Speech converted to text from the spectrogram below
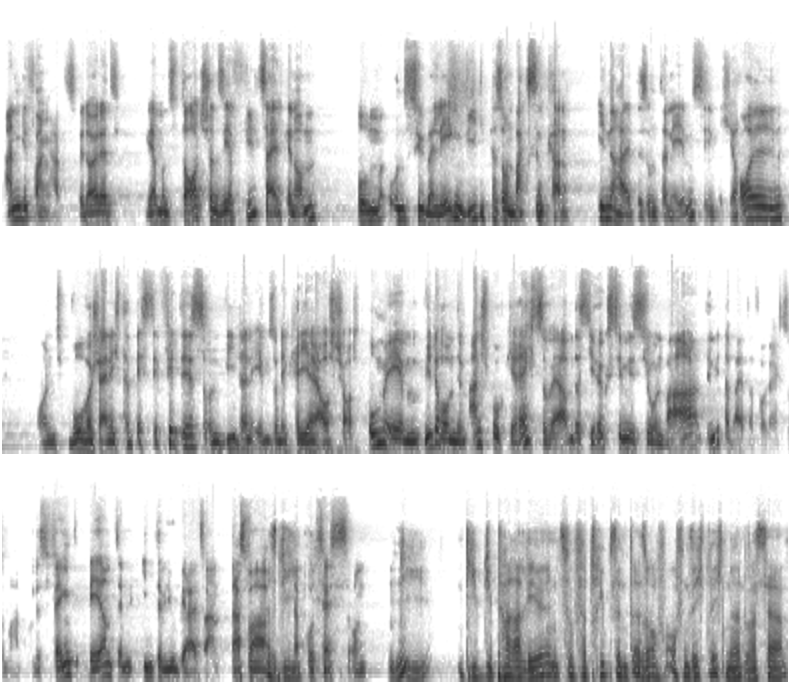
angefangen hat. Das bedeutet, wir haben uns dort schon sehr viel Zeit genommen, um uns zu überlegen, wie die Person wachsen kann innerhalb des Unternehmens, in welche Rollen und wo wahrscheinlich der beste Fit ist und wie dann eben so eine Karriere ausschaut, um eben wiederum dem Anspruch gerecht zu werden, dass die höchste Mission war, den Mitarbeiter erfolgreich zu machen. Und es fängt während dem Interview bereits an. Das war also die, der Prozess. Und mhm. die die, die Parallelen zum Vertrieb sind also offensichtlich. Ne? Du hast ja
